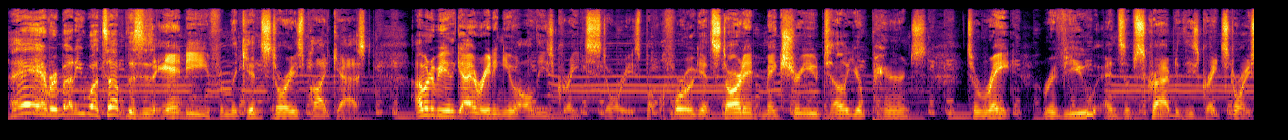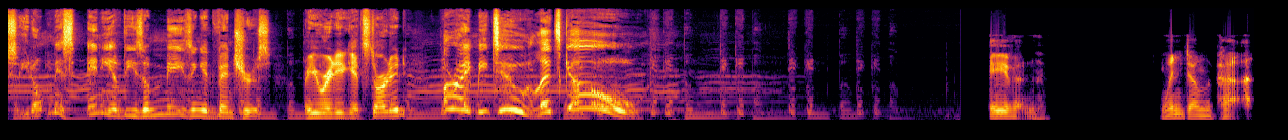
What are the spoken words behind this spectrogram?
Hey everybody, what's up? This is Andy from the Kid Stories Podcast. I'm going to be the guy reading you all these great stories. But before we get started, make sure you tell your parents to rate, review, and subscribe to these great stories so you don't miss any of these amazing adventures. Are you ready to get started? All right, me too. Let's go. Avin went down the path,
